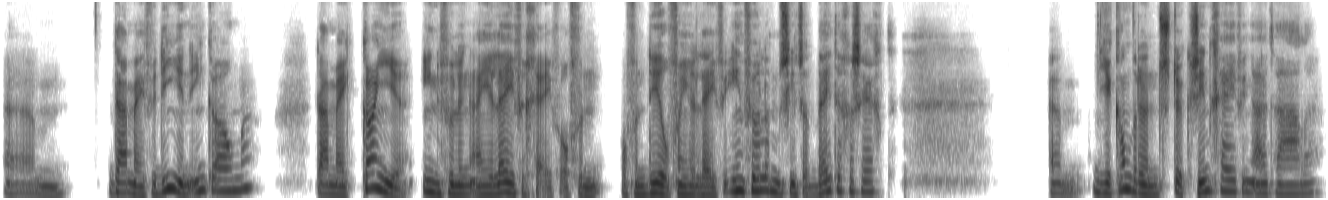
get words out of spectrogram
Um, daarmee verdien je een inkomen. Daarmee kan je invulling aan je leven geven of een, of een deel van je leven invullen. Misschien is dat beter gezegd. Um, je kan er een stuk zingeving uithalen.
